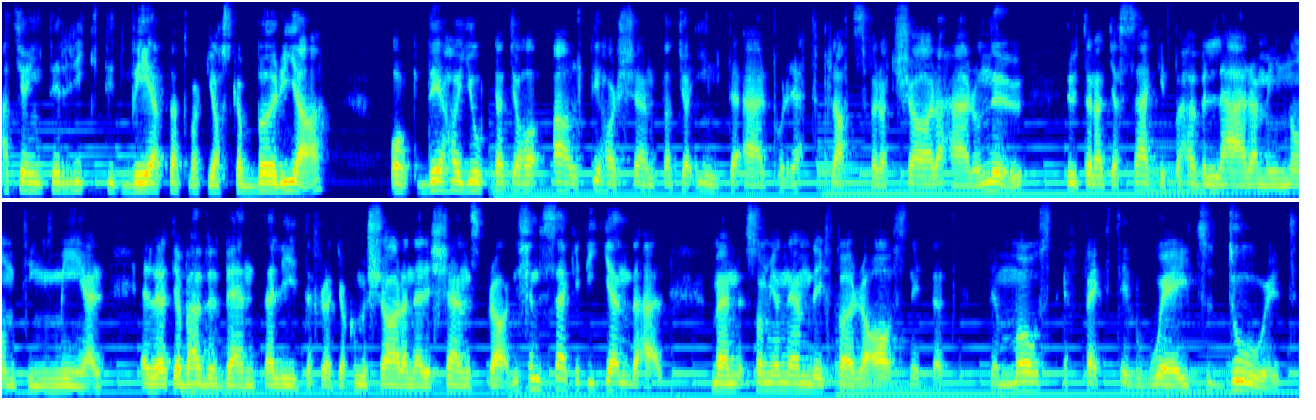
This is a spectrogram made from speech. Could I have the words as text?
att jag inte riktigt vetat vart jag ska börja. Och det har gjort att jag alltid har känt att jag inte är på rätt plats för att köra här och nu. Utan att jag säkert behöver lära mig någonting mer. Eller att jag behöver vänta lite för att jag kommer köra när det känns bra. Ni känner säkert igen det här. Men som jag nämnde i förra avsnittet, the most effective way to do it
